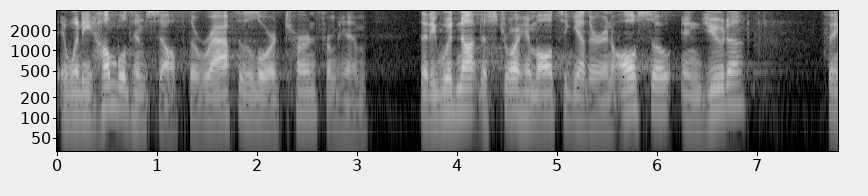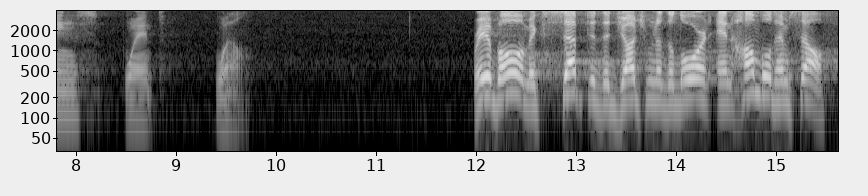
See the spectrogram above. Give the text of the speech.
And when he humbled himself, the wrath of the Lord turned from him, that he would not destroy him altogether. And also in Judah, things went well. Rehoboam accepted the judgment of the Lord and humbled himself.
